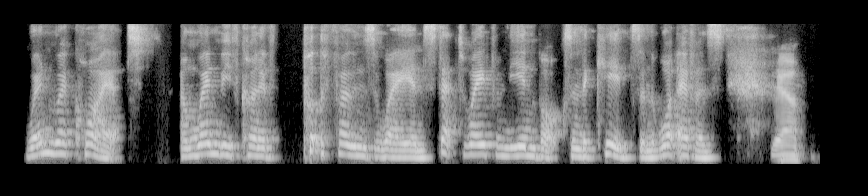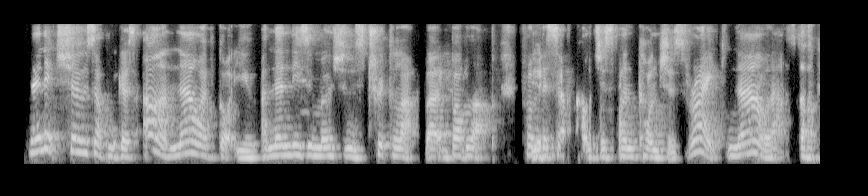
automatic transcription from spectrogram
when we're quiet and when we've kind of put the phones away and stepped away from the inbox and the kids and the whatevers. Yeah. Then it shows up and goes, ah, now I've got you. And then these emotions trickle up, uh, bubble up from yeah. the subconscious, unconscious. Right now, that stuff.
